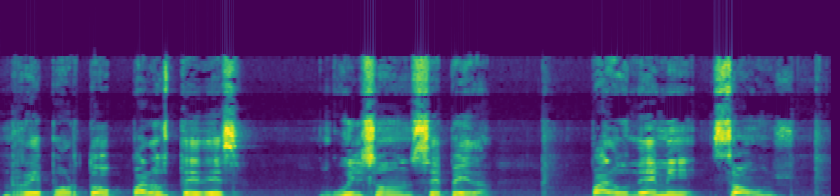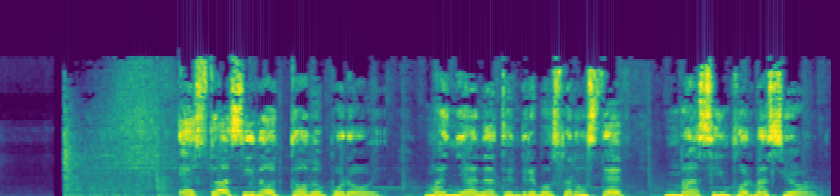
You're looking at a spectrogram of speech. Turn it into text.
Reportó para ustedes Wilson Cepeda para UNEMI Sounds. Esto ha sido todo por hoy. Mañana tendremos para usted más información.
